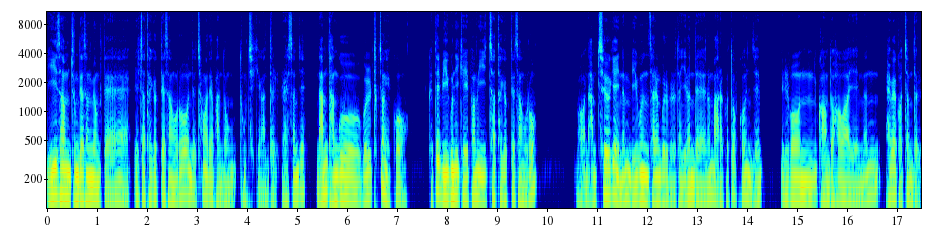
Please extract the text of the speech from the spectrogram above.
2.3 중대성명 때 1차 타격 대상으로 이제 청와대 반동 통치 기관들 해서 이제 남 당국을 특정했고 그때 미군이 개입하면 2차 타격 대상으로 뭐 남측에 있는 미군 사령부를 비롯한 이런 데는 말할 것도 없고 이제 일본 괌도 하와이에 있는 해외 거점들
